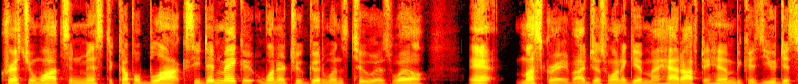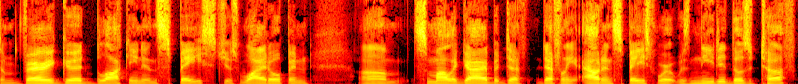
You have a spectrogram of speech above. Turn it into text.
Christian Watson missed a couple blocks. He did make one or two good ones too, as well. And Musgrave, I just want to give my hat off to him because you did some very good blocking in space, just wide open. Um, smaller guy, but def- definitely out in space where it was needed. Those are tough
